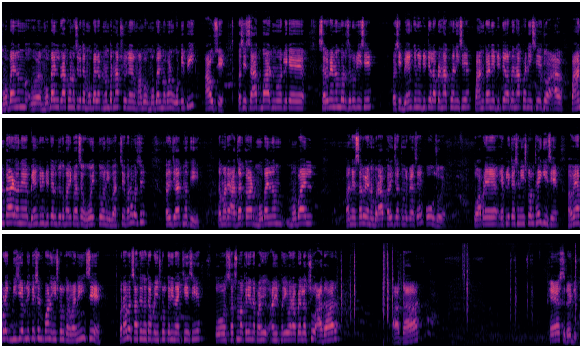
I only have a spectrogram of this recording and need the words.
મોબાઈલ મોબાઈલ રાખવાનો છે મોબાઈલ નંબર નાખશો એટલે મોબાઈલમાં પણ ઓટીપી આવશે. પછી સાત બારનો એટલે સર્વે નંબર જરૂરી છે. પછી બેંકની ડિટેલ આપણે નાખવાની છે. પાન કાર્ડની ડિટેલ આપણે નાખવાની છે. જો પાન કાર્ડ અને બેંકની ડિટેલ તમારી પાસે હોય તોની વાત છે. બરાબર છે? ફરજિયાત નથી. તમારે આધાર કાર્ડ, મોબાઈલ મોબાઈલ અને સર્વે નંબર આ ફરજિયાત તમારી પાસે હોવું જોઈએ. તો આપણે એપ્લિકેશન ઇન્સ્ટોલ થઈ ગઈ છે. હવે આપણે બીજી એપ્લિકેશન પણ ઇન્સ્ટોલ કરવાની છે. બરાબર? સાથે સાથે આપણે ઇન્સ્ટોલ કરી નાખીએ છીએ. તો સર્ચમાં કરીને ફરીવાર આપણે લખશું Aadhaar Aadhaar, face ready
